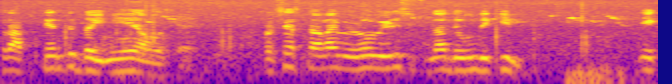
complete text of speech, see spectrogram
तर अत्यंत दयनीय अवस्था आहे. प्रशासनाला वेळोवेळी सूचना देऊन देखील एक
